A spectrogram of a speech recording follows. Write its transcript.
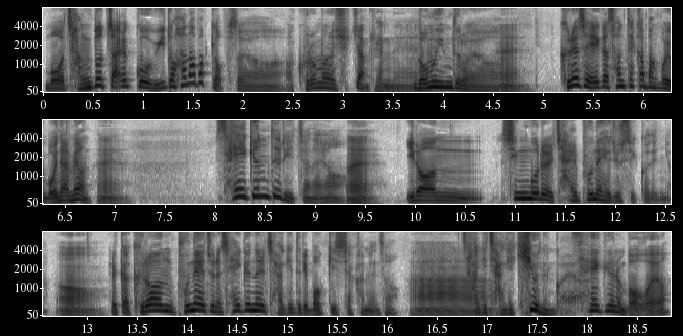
뭐 장도 짧고 위도 하나밖에 없어요. 아 그러면 쉽지 않겠네. 너무 힘들어요. 예. 그래서 얘가 선택한 방법이 뭐냐면 예. 세균들이 있잖아요. 예. 이런 식물을 잘 분해해 줄 수 있거든요. 어. 그러니까 그런 분해해 주는 세균을 자기들이 먹기 시작하면서 아. 자기 장에 키우는 거예요. 세균을 먹어요?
